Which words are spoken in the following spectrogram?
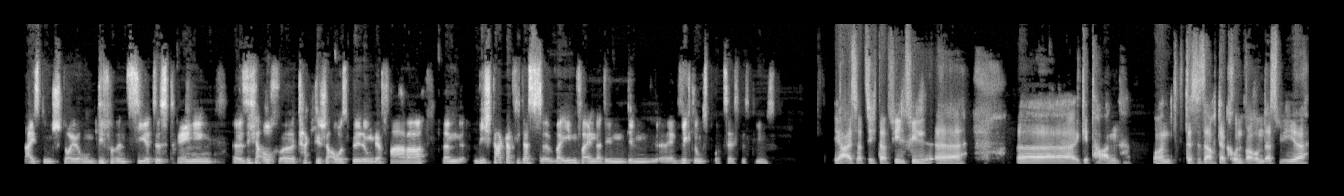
Leistungssteuerung, differenziertes Training, äh, sicher auch äh, taktische Ausbildung der Fahrer. Ähm, wie stark hat sich das äh, bei Ihnen verändert, in dem äh, Entwicklungsprozess des Teams? Ja, es hat sich da viel, viel äh, getan. Und das ist auch der Grund, warum dass wir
